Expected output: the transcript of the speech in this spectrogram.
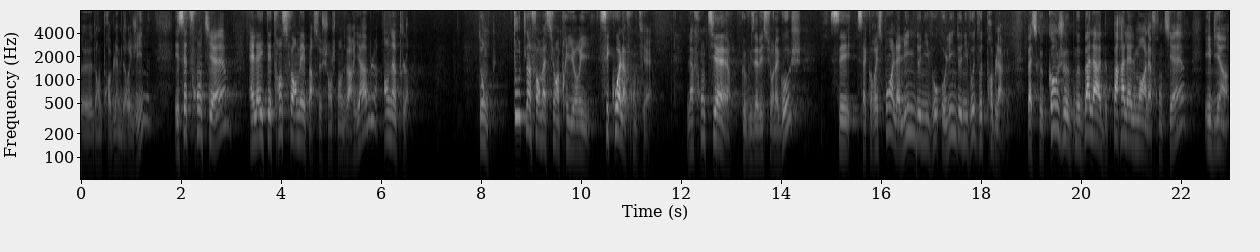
euh, dans le problème d'origine, et cette frontière, elle a été transformée par ce changement de variable en un plan. Donc, toute l'information a priori, c'est quoi la frontière? La frontière que vous avez sur la gauche, ça correspond à la ligne de niveau, aux lignes de niveau de votre problème. Parce que quand je me balade parallèlement à la frontière, eh bien,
